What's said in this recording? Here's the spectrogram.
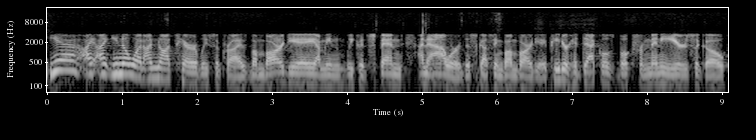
Yeah, I, I, you know what? I'm not terribly surprised. Bombardier. I mean, we could spend an hour discussing Bombardier. Peter Hadekel's book from many years ago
